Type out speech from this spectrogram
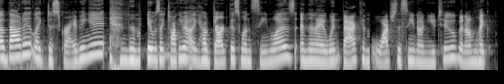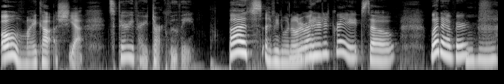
About it, like describing it, and then it was like talking about like how dark this one scene was, and then I went back and watched the scene on YouTube, and I'm like, oh my gosh, yeah, it's a very very dark movie, but I mean Winona Mm. Ryder did great, so whatever. Mhm.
